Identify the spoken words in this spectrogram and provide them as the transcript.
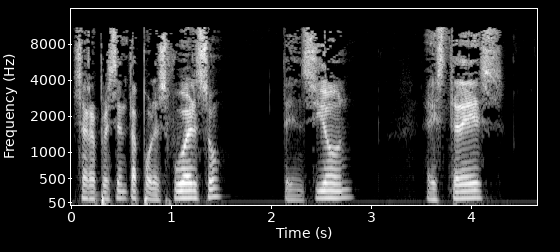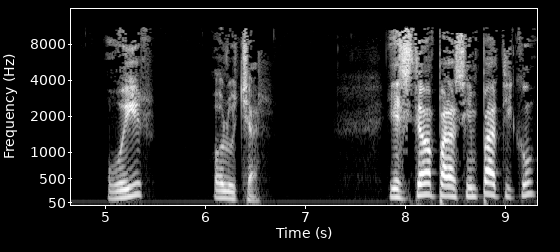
se representa por esfuerzo, tensión, estrés, huir o luchar. Y el sistema parasimpático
